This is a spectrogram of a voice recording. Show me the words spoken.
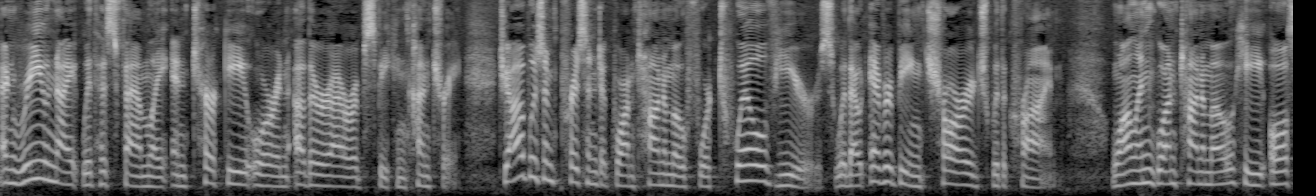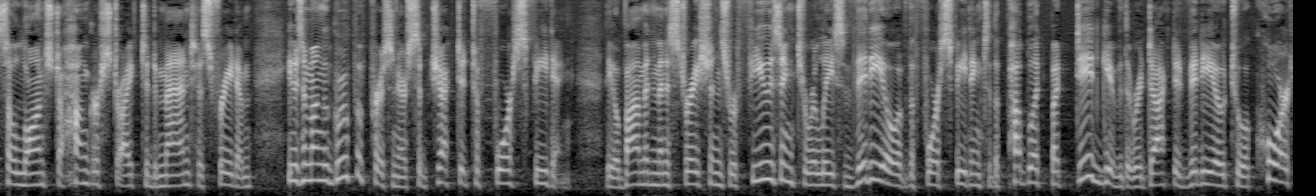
and reunite with his family in Turkey or in other Arab-speaking country. Diab was imprisoned at Guantanamo for 12 years without ever being charged with a crime. While in Guantanamo, he also launched a hunger strike to demand his freedom. He was among a group of prisoners subjected to force feeding. The Obama administration's refusing to release video of the force feeding to the public, but did give the redacted video to a court,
